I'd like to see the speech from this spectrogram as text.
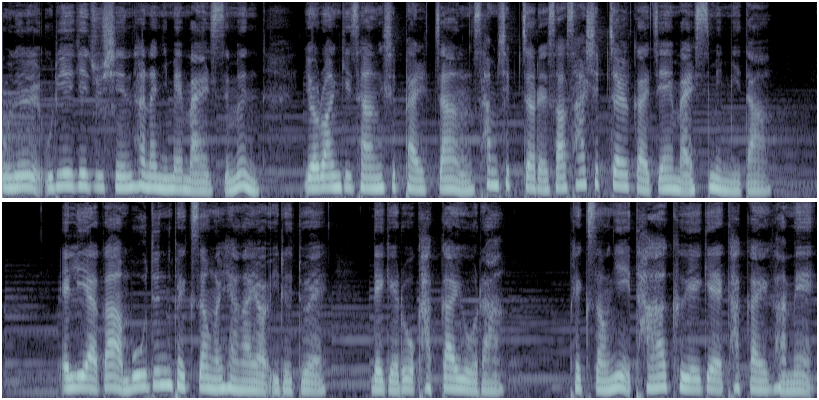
오늘 우리에게 주신 하나님의 말씀은 열왕기상 18장 30절에서 40절까지의 말씀입니다. 엘리야가 모든 백성을 향하여 이르되 내게로 가까이 오라. 백성이 다 그에게 가까이 가매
